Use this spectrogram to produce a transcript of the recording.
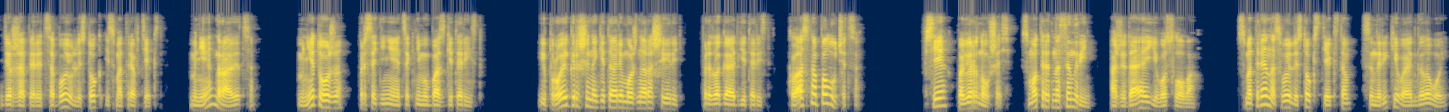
держа перед собой листок и смотря в текст. «Мне нравится». «Мне тоже», – присоединяется к нему бас-гитарист. «И проигрыши на гитаре можно расширить», – предлагает гитарист. «Классно получится». Все, повернувшись, смотрят на Сенри, ожидая его слова. Смотря на свой листок с текстом, Сенри кивает головой.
